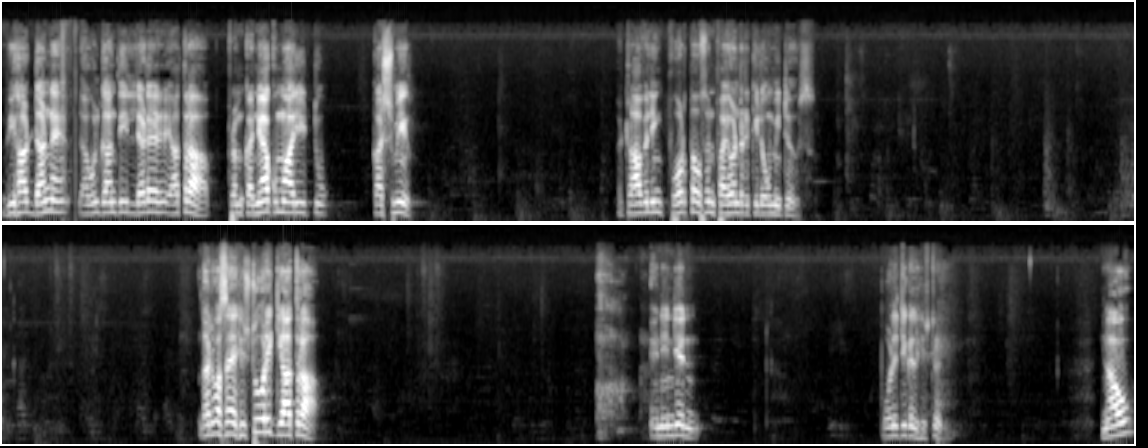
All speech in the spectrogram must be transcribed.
We had done a Rahul Gandhi led a yatra from Kanyakumari to Kashmir, traveling 4,500 kilometers. That was a historic yatra in Indian political history. Now,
